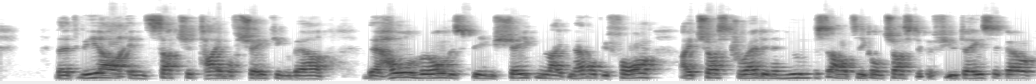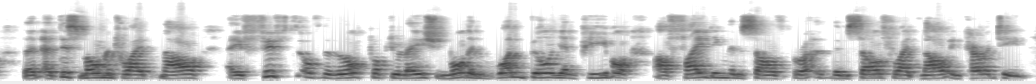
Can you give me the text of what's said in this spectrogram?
that we are in such a time of shaking where the whole world is being shaken like never before. I just read in a news article just a few days ago that at this moment, right now, a fifth of the world population, more than 1 billion people, are finding themselves, themselves right now in quarantine.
